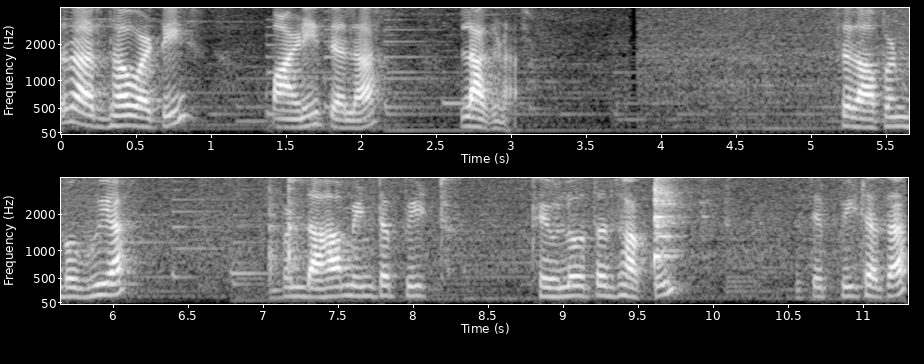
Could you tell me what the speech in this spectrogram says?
तर अर्धा वाटी पाणी त्याला लागणार. चला आपण बघूया. आपण दहा मिनटं पीठ ठेवलं होतं झाकून. ते पीठ आता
